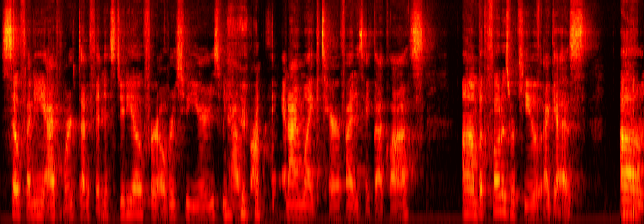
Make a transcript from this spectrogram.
so funny. I've worked at a fitness studio for over two years. We have boxing, and I'm like terrified to take that class. Um, but the photos were cute, I guess. Um,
